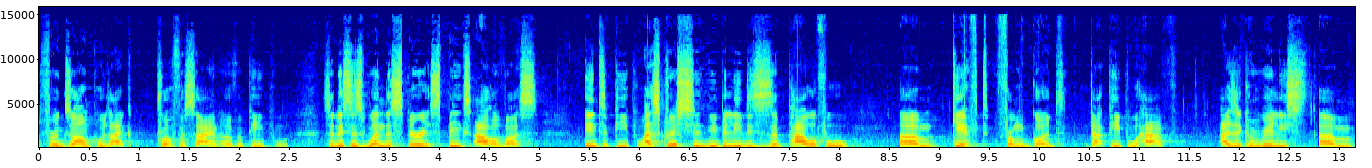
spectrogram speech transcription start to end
For example, like prophesying over people. So, this is when the Spirit speaks out of us into people. As Christians, we believe this is a powerful um, gift from God that people have, as it can really um,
